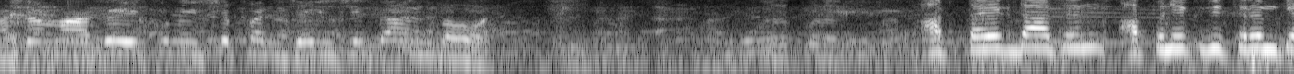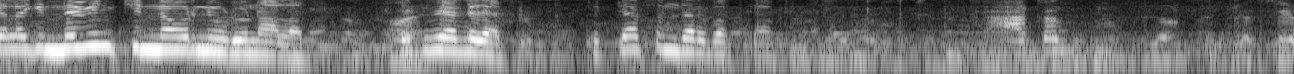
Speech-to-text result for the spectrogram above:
असा माझा एकोणीसशे पंच्याऐंशीचा अनुभव आहे. आता एकदा अजून आपण एक विक्रम केला की नवीन चिन्हावर निवडून आलात. एक वेगळ्याच. तर त्या संदर्भात काय आपण सांगा? आता कसे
